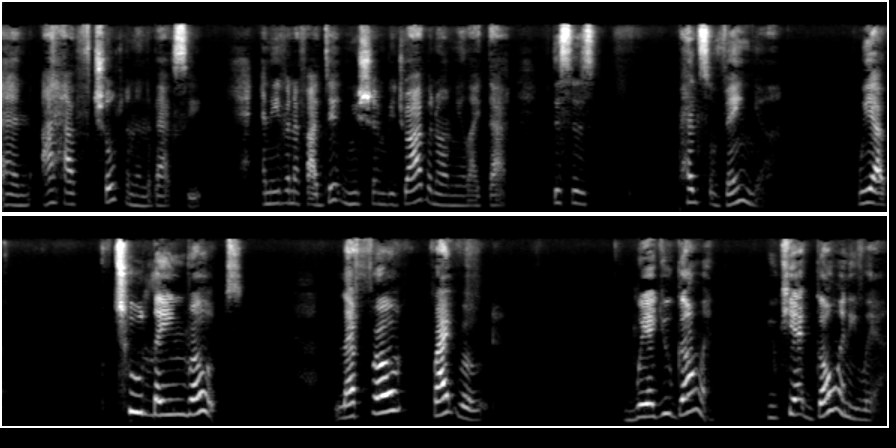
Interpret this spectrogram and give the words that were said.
and I have children in the back seat. And even if I didn't, you shouldn't be driving on me like that. This is Pennsylvania. We have two lane roads. Left road, right road. Where you going? You can't go anywhere.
